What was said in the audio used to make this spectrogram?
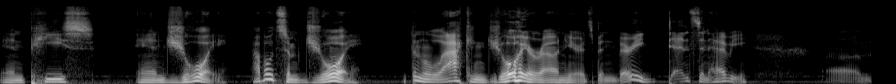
and peace and joy. How about some joy? We've been lacking joy around here. It's been very dense and heavy. Um,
